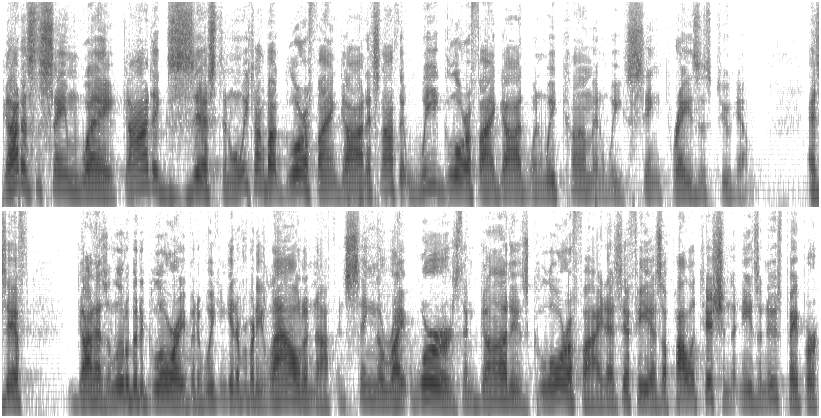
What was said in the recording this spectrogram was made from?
God is the same way. God exists. And when we talk about glorifying God, it's not that we glorify God when we come and we sing praises to Him, as if God has a little bit of glory, but if we can get everybody loud enough and sing the right words, then God is glorified as if He is a politician that needs a newspaper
